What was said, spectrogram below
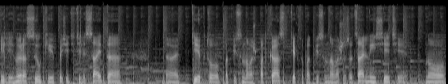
или иной рассылки, посетители сайта, те, кто подписан на ваш подкаст, те, кто подписан на ваши социальные сети. Но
